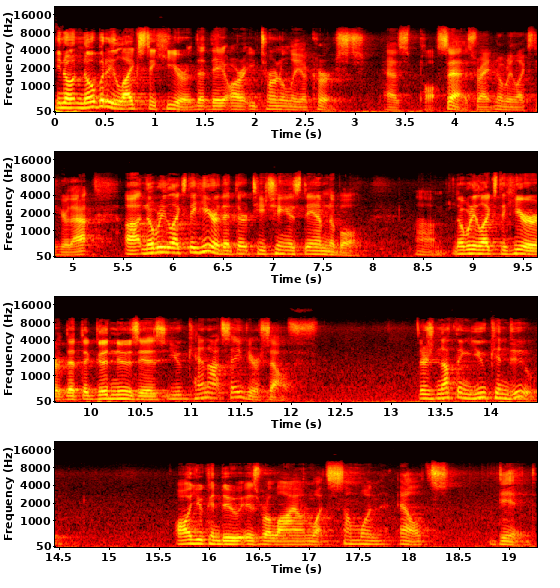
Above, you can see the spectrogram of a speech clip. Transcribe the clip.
You know, nobody likes to hear that they are eternally accursed, as Paul says, right? Nobody likes to hear that. Uh, nobody likes to hear that their teaching is damnable. Um, nobody likes to hear that the good news is you cannot save yourself. There's nothing you can do. All you can do is rely on what someone else did.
